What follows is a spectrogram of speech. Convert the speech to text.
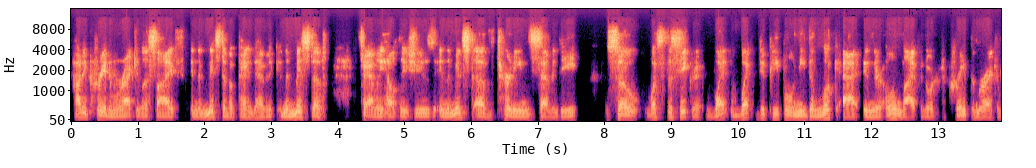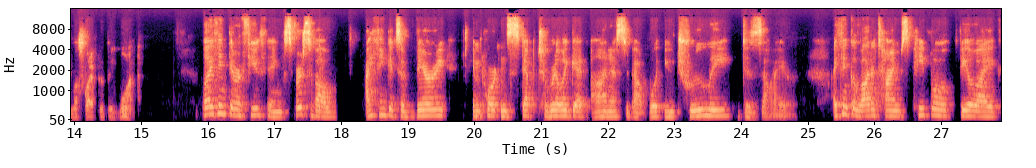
how to create a miraculous life in the midst of a pandemic, in the midst of family health issues, in the midst of turning 70. So what's the secret? What what do people need to look at in their own life in order to create the miraculous life that they want? Well, I think there are a few things. First of all, I think it's a very important step to really get honest about what you truly desire. I think a lot of times people feel like,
